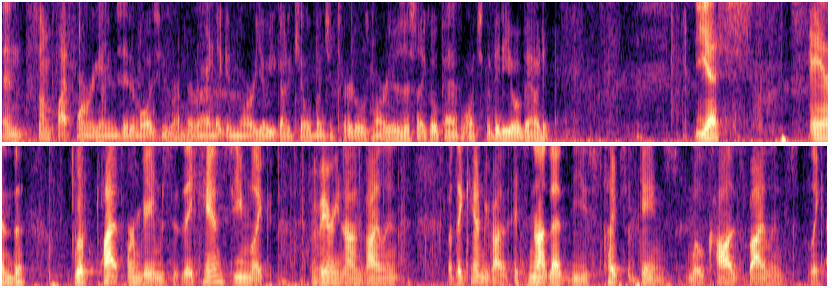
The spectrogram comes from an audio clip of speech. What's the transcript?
And some platformer games it involves you running around like in Mario. You got to kill a bunch of turtles. Mario's a psychopath. Watch the video about it. Yes. And with platform games, they can seem like very non-violent, but they can be violent. It's not that these types of games will cause violence like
